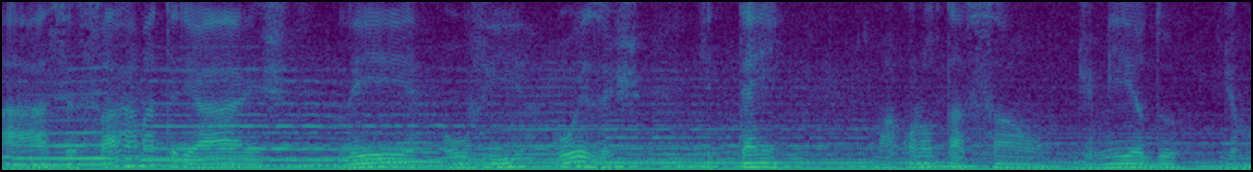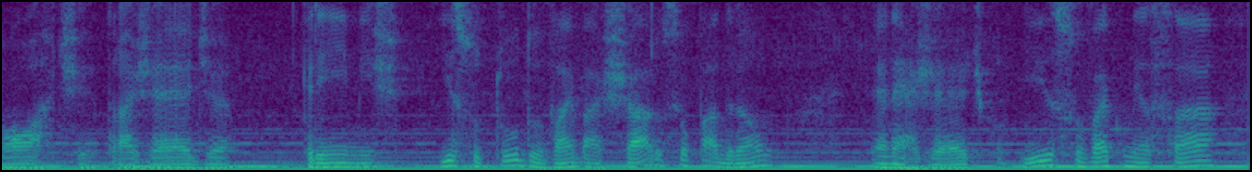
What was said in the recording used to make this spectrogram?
a acessar materiais, ler, ouvir coisas que têm uma conotação de medo, de morte, tragédia, crimes, isso tudo vai baixar o seu padrão energético e isso vai começar a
